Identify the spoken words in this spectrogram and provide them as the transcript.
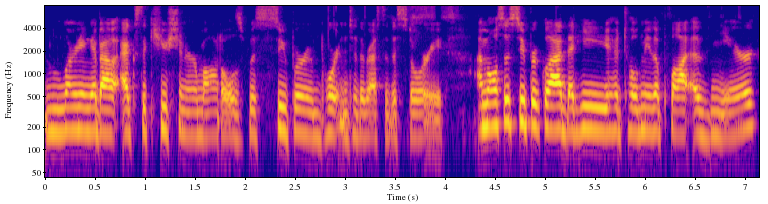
learning about executioner models was super important to the rest of the story. I'm also super glad that he had told me the plot of Nier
